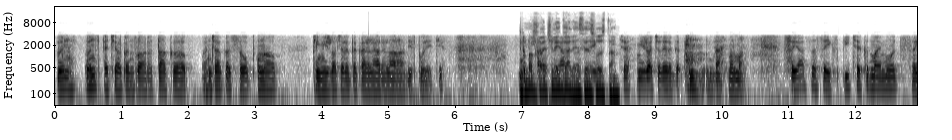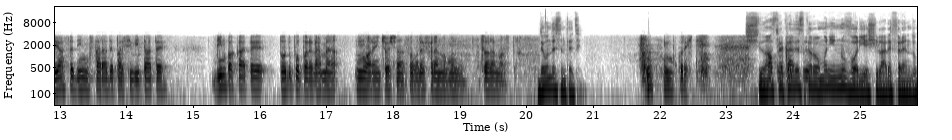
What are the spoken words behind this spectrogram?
în, în special pentru a arăta că încearcă să opună prin mijloacele pe care le are la dispoziție. Prin mijloace legale, în sensul ăsta. Explice, mijloacele legale, da, normal. Să iasă, să explice cât mai mult, să iasă din starea de pasivitate. Din păcate, tot după părerea mea, nu are nicio șansă un referendum în țara noastră. De unde sunteți? Din București. Și dumneavoastră plecat- credeți că românii nu vor ieși la referendum?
